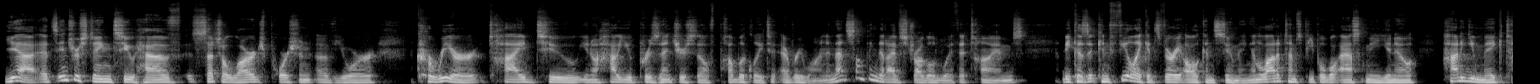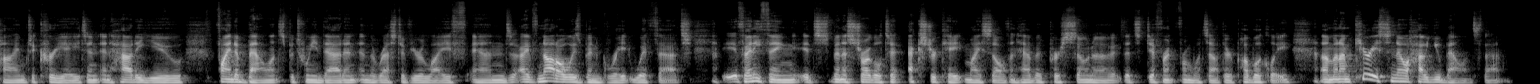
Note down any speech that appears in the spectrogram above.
Yeah, it's interesting to have such a large portion of your career tied to, you know, how you present yourself publicly to everyone. And that's something that I've struggled with at times because it can feel like it's very all consuming. And a lot of times people will ask me, you know, how do you make time to create and, and how do you find a balance between that and, and the rest of your life? And I've not always been great with that. If anything, it's been a struggle to extricate myself and have a persona that's different from what's out there publicly. Um, and I'm curious to know how you balance that.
